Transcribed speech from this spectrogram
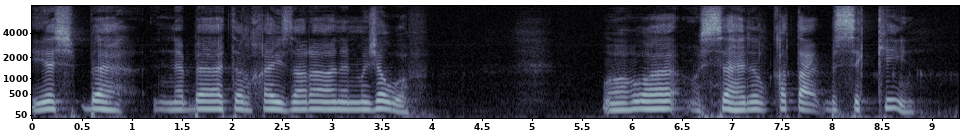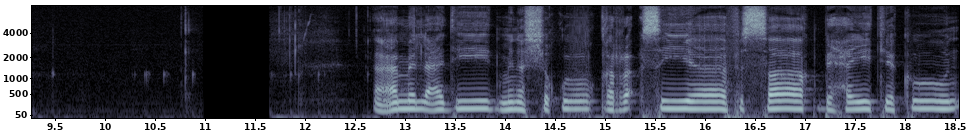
يشبه نبات الخيزران المجوف وهو سهل القطع بالسكين. عمل عديد من الشقوق الرأسية في الساق بحيث يكون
